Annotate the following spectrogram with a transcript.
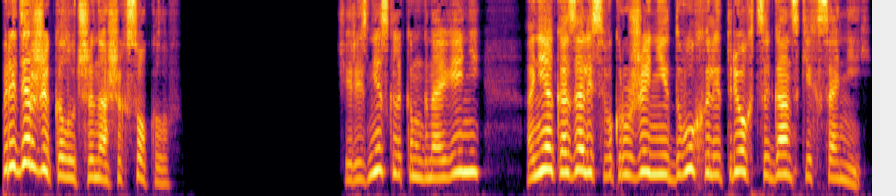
Придержи-ка лучше наших соколов. Через несколько мгновений они оказались в окружении двух или трех цыганских саней.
